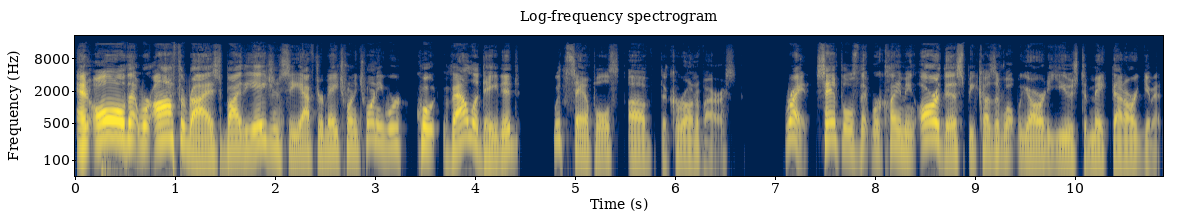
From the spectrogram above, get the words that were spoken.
And all that were authorized by the agency after May 2020 were, quote, validated with samples of the coronavirus. Right. Samples that we're claiming are this because of what we already used to make that argument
